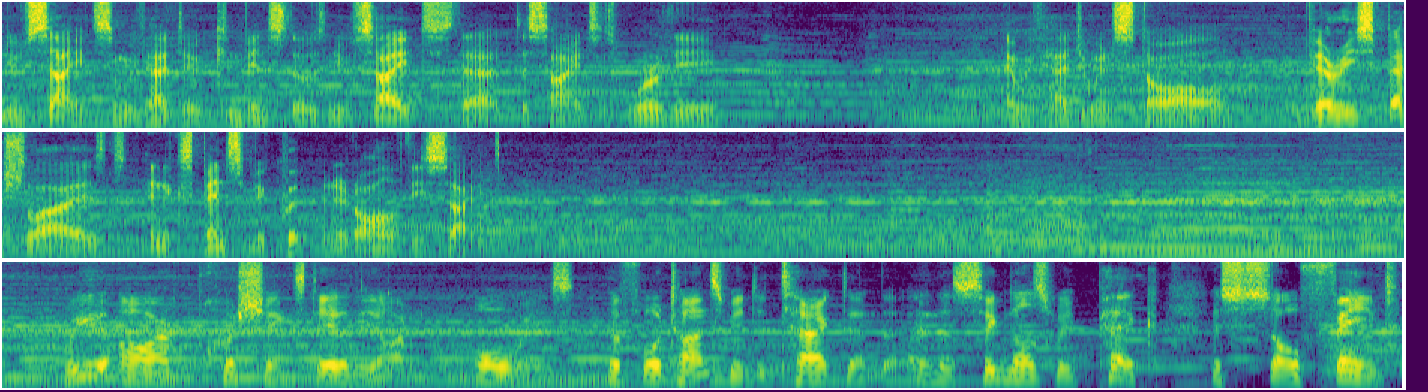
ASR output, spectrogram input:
new sites, and we've had to convince those new sites that the science is worthy, and we've had to install very specialized and expensive equipment at all of these sites. We are pushing state of the art always. The photons we detect and the, and the signals we pick is so faint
